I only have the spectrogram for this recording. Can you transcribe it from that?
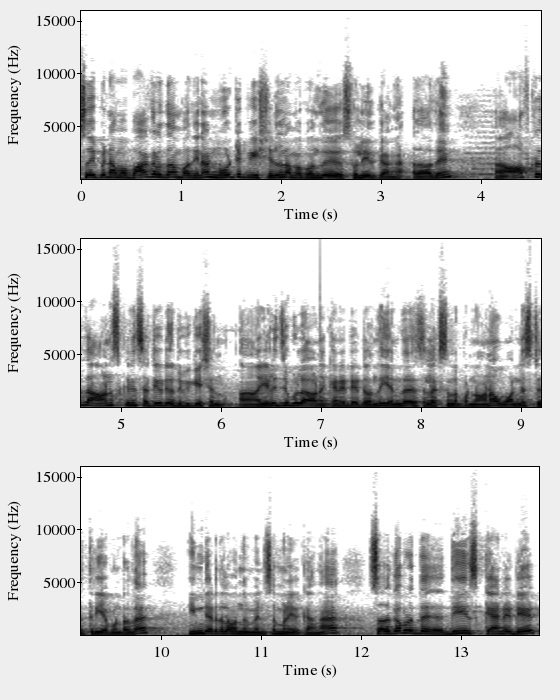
ஸோ இப்போ நம்ம பார்க்குறது தான் பார்த்தீங்கன்னா நோட்டிஃபிகேஷனில் நமக்கு வந்து சொல்லியிருக்காங்க. அதாவது after the on screen certificate verification eligible ஆன கேண்டிடேட் வந்து எந்த செலெக்ஷனில் பண்ணுவாங்கன்னா ஒன் எஸ்ட்டு த்ரீ அப்படின்றத இந்த இடத்துல வந்து மென்ஷன் பண்ணியிருக்காங்க. ஸோ அதுக்கப்புறம் தீஸ் கேண்டிடேட்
